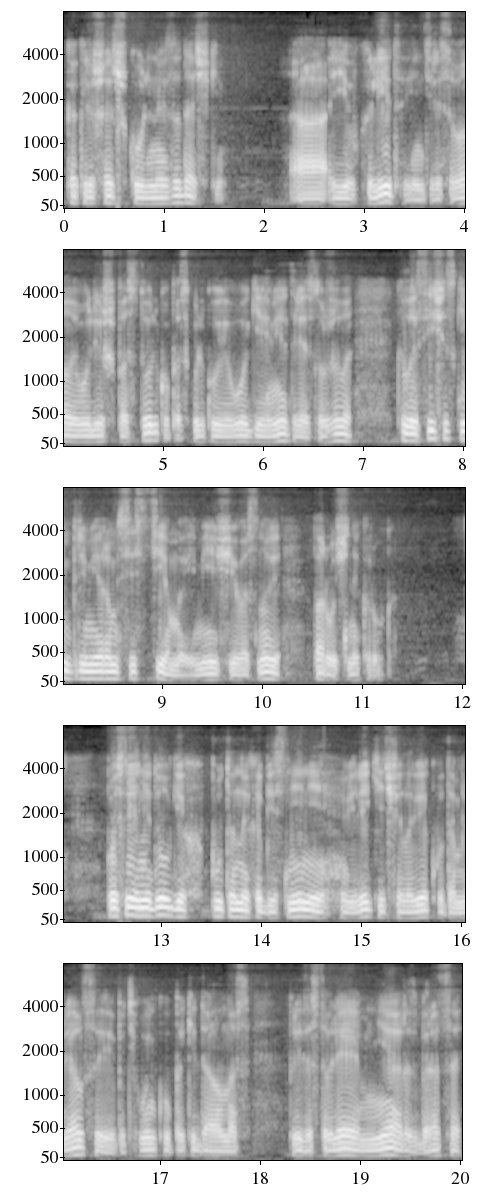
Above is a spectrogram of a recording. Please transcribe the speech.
как решать школьные задачки. А Евклид интересовал его лишь постольку, поскольку его геометрия служила классическим примером системы, имеющей в основе порочный круг. После недолгих путанных объяснений великий человек утомлялся и потихоньку покидал нас, предоставляя мне разбираться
